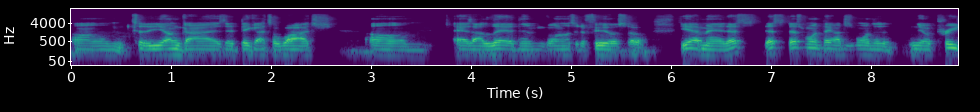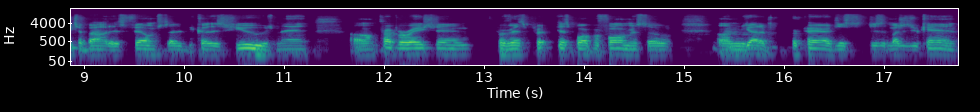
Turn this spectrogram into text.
um, to the young guys that they got to watch um, as I led them going onto the field. So yeah, man, that's that's that's one thing I just wanted to you know preach about is film study because it's huge, man. Um, preparation prevents piss poor performance, so um, you got to prepare just just as much as you can.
